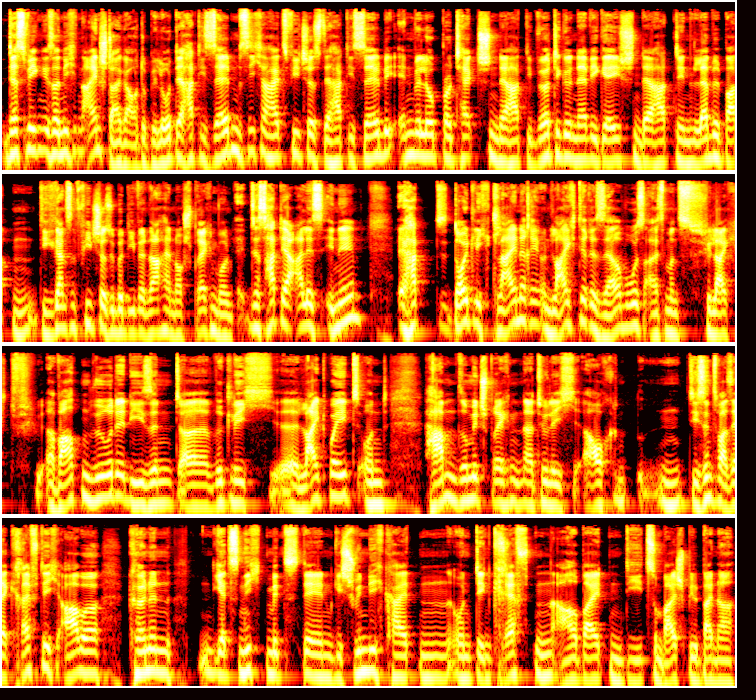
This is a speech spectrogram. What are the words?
deswegen ist er nicht ein Einsteiger-Autopilot. Der hat dieselben Sicherheitsfeatures, der hat dieselbe Envelope Protection, der hat die Vertical Navigation, der hat den Level-Button, die ganzen Features, über die wir nachher noch sprechen wollen. Das hat er alles inne. Er hat deutlich kleinere und leichtere Servos, als man es vielleicht erwarten würde. Die sind äh, wirklich äh, lightweight und haben somit sprechend natürlich auch, die sind zwar sehr kräftig, aber können jetzt nicht mit den Geschwindigkeiten und den Kräften arbeiten, die zum Beispiel bei einer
